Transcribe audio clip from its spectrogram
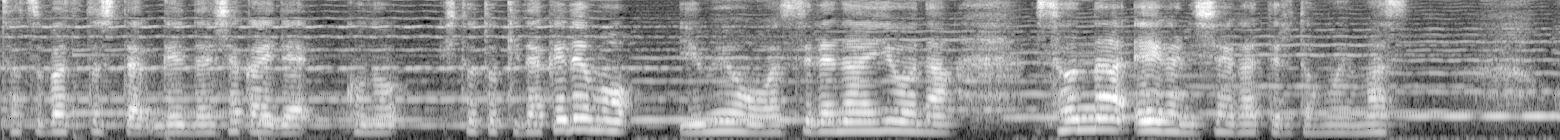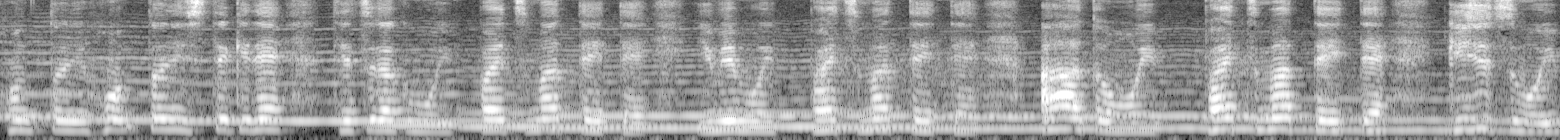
殺伐とした現代社会でこのひとときだけでも夢を忘れないようなそんな映画に仕上がってると思います。本当に本当に素敵で哲学もいっぱい詰まっていて夢もいっぱい詰まっていてアートもいっぱい詰まっていて技術もいっ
